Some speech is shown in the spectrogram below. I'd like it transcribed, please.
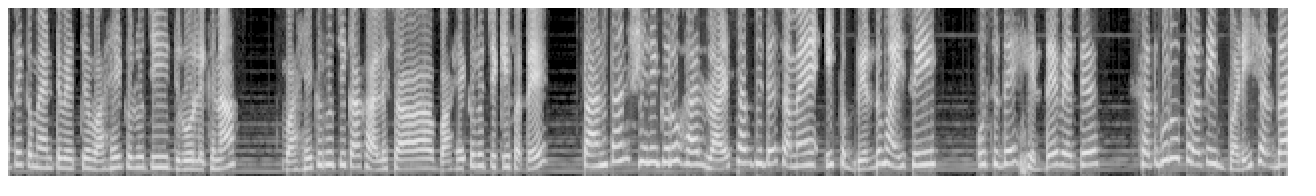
ਅਤੇ ਕਮੈਂਟ ਵਿੱਚ ਵਾਹਿਗੁਰੂ ਜੀ ਜ਼ਰੂਰ ਲਿਖਣਾ। ਵਾਹਿਗੁਰੂ ਜੀ ਕਾ ਖਾਲਸਾ, ਵਾਹਿਗੁਰੂ ਜੀ ਕੀ ਫਤਿਹ। ਤਨ ਸ੍ਰੀ ਗੁਰੂ ਹਰਿਰਾਏ ਸਾਹਿਬ ਜੀ ਦੇ ਸਮੇਂ ਇੱਕ ਬਿਰਧ ਸੀ। ਉਸ ਦੇ ਹਿਰਦੇ ਵਿੱਚ ਸਤਿਗੁਰੂ ਪ੍ਰਤੀ ਬੜੀ ਸ਼ਰਧਾ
